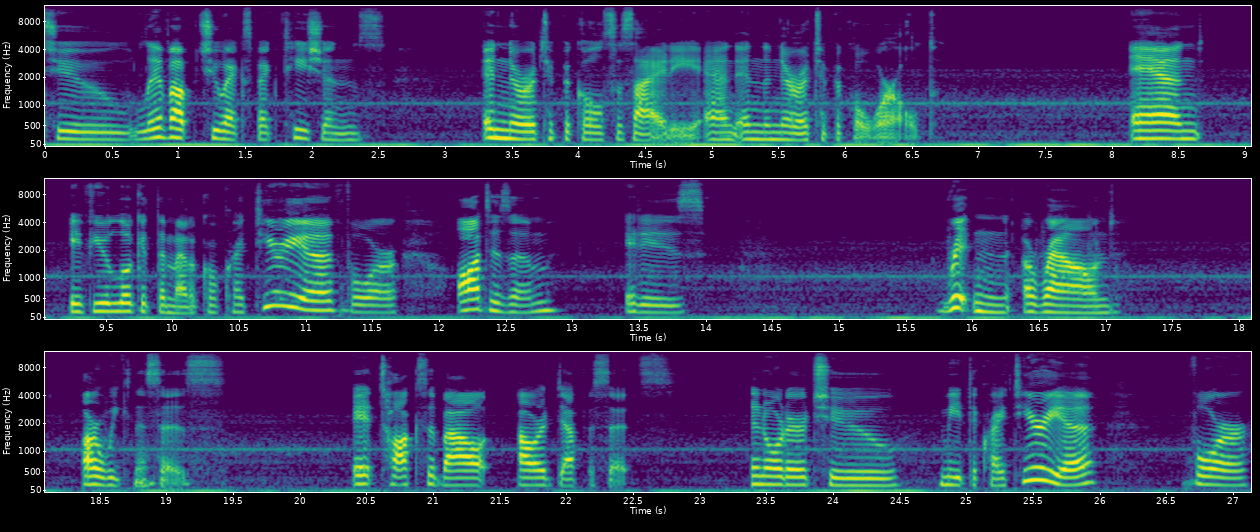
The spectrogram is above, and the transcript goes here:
to live up to expectations in neurotypical society and in the neurotypical world. And if you look at the medical criteria for autism, it is written around our weaknesses it talks about our deficits. In order to meet the criteria for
